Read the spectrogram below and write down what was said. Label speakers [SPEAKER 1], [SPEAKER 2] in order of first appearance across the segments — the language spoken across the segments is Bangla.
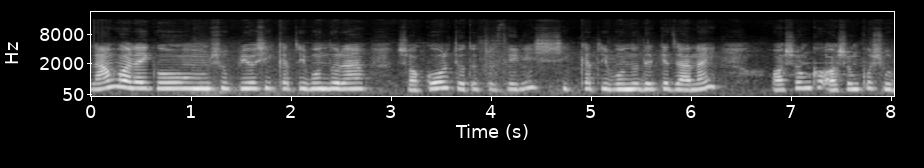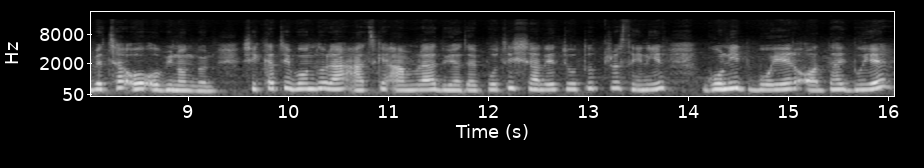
[SPEAKER 1] আসসালামু আলাইকুম, সুপ্রিয় শিক্ষার্থী বন্ধুরা। সকল চতুর্থ শ্রেণির শিক্ষার্থী বন্ধুদেরকে জানাই অসংখ্য অসংখ্য শুভেচ্ছা ও অভিনন্দন। শিক্ষার্থী বন্ধুরা, আজকে আমরা দু হাজার পঁচিশ সালে চতুর্থ শ্রেণির গণিত বইয়ের অধ্যায় দুইয়ের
